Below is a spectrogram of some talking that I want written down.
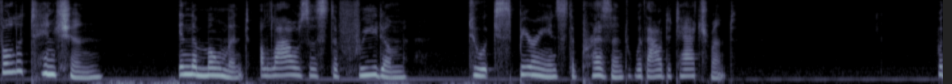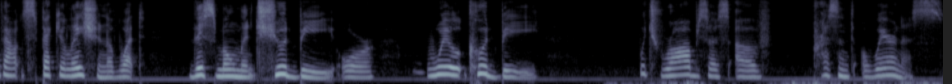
Full attention in the moment allows us the freedom to experience the present without attachment, without speculation of what this moment should be or will could be, which robs us of present awareness.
